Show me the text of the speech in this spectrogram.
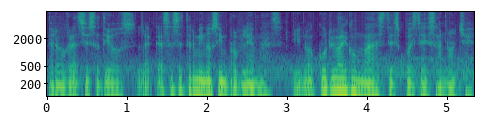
pero gracias a Dios la casa se terminó sin problemas y no ocurrió algo más después de esa noche.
